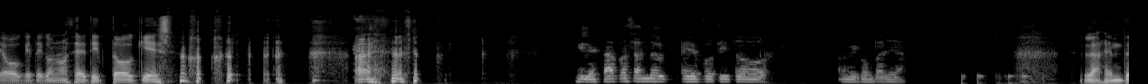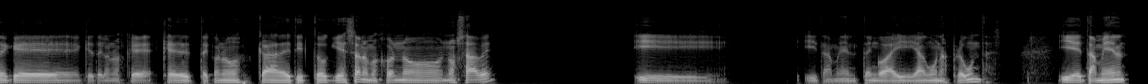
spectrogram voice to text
o que te conoce de TikTok y eso... Y le está pasando el, el potito a mi compañera. La gente que, que te conozca, que te conozca de TikTok y eso a lo mejor no, no sabe. Y, y también tengo ahí algunas preguntas. Y eh, también,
